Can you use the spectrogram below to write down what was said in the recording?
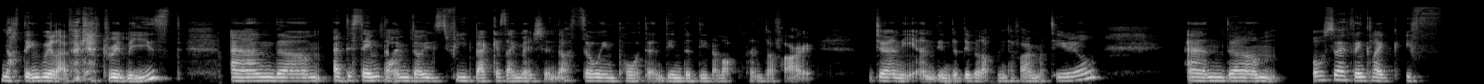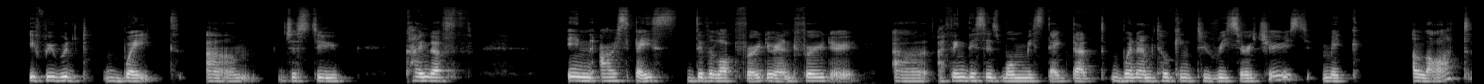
nothing will ever get released. And um, at the same time, those feedback, as I mentioned, are so important in the development of our journey and in the development of our material. And um, also, I think like if if we would wait um, just to kind of in our space develop further and further, uh, I think this is one mistake that when I'm talking to researchers make a lot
